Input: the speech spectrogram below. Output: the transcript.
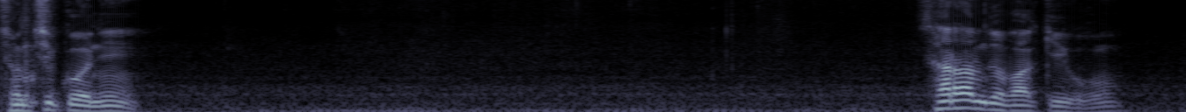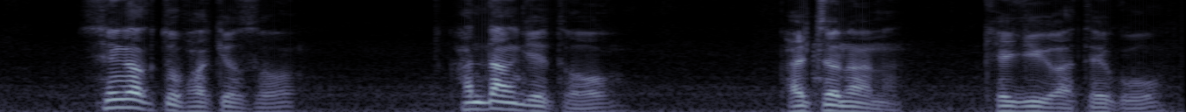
정치권이 사람도 바뀌고 생각도 바뀌어서 한 단계 더 발전하는 계기가 되고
